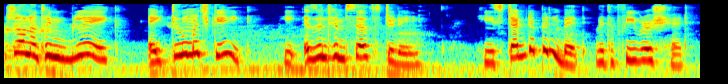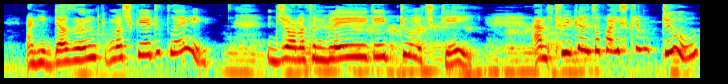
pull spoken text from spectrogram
Jonathan Blake ate too much cake. He isn't himself today. He's tucked up in bed with a feverish head and he doesn't much care to play. Jonathan Blake ate too much cake and three kinds of ice cream too.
